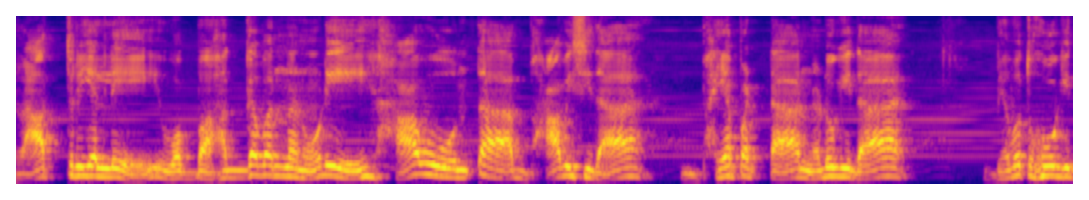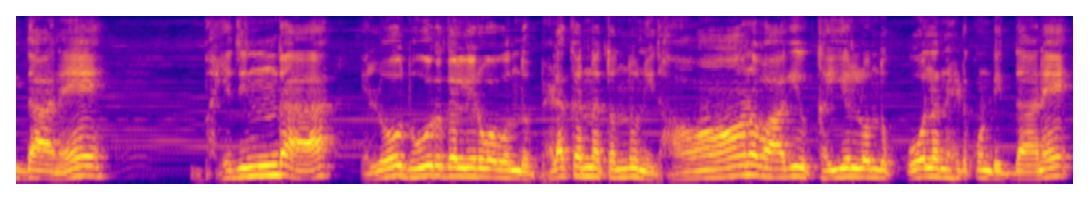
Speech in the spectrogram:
ರಾತ್ರಿಯಲ್ಲಿ ಒಬ್ಬ ಹಗ್ಗವನ್ನ ನೋಡಿ ಹಾವು ಅಂತ ಭಾವಿಸಿದ, ಭಯಪಟ್ಟ, ನಡುಗಿದ, ಬೆವತು ಹೋಗಿದ್ದಾನೆ. ಭಯದಿಂದ ಎಲ್ಲೋ ದೂರದಲ್ಲಿರುವ ಒಂದು ಬೆಳಕನ್ನು ತಂದು ನಿಧಾನವಾಗಿ ಕೈಯಲ್ಲೊಂದು ಕೋಲನ್ನು ಹಿಡ್ಕೊಂಡಿದ್ದಾನೆ.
